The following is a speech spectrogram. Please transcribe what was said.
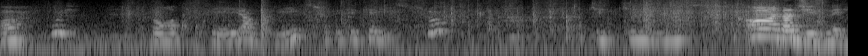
Ó. Ui. Pronto, aqui, abri. Deixa eu ver o que, que é isso. O que, que é isso? Ó, é da Disney.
